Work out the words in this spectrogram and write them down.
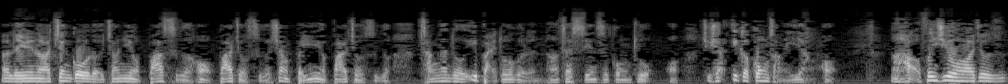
那人员呢，建构了将近有八十个哦，八九十个，像本院有八九十个，常看都有一百多个人啊，在实验室工作哦，就像一个工厂一样哦。那好，分析的话就是，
